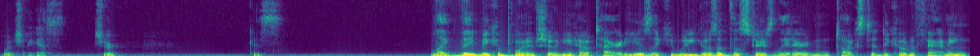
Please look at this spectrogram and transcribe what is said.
Which I guess, sure, because Like they make a point of showing you how tired he is. Like when he goes up those stairs later and talks to Dakota Fanning,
